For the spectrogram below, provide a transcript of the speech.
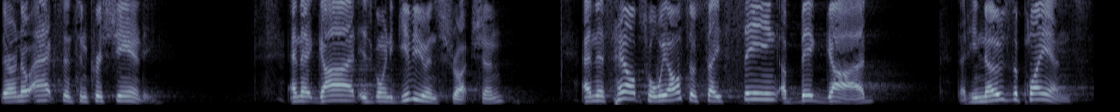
there are no accents in Christianity and that God is going to give you instruction. And this helps, well, we also say seeing a big God, that He knows the plans,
